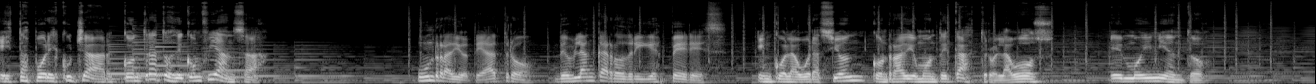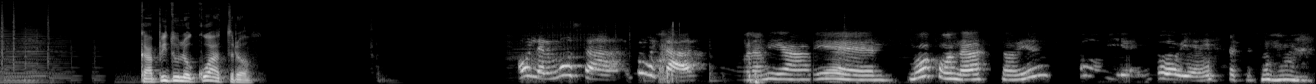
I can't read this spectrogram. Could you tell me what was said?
Estás por escuchar Contratos de Confianza. Un radioteatro de Blanca Rodríguez Pérez. En colaboración con Radio Montecastro, La Voz, en Movimiento. Capítulo 4. Hola, hermosa. ¿Cómo estás? Hola, amiga. Bien. ¿Vos cómo andás? ¿Todo bien? Todo bien, todo bien.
